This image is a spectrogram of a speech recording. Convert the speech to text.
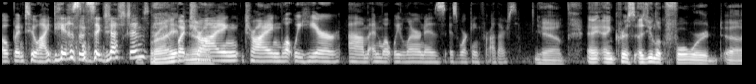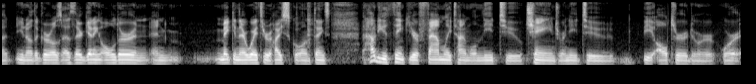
open to ideas and suggestions. right. But yeah. trying trying what we hear um, and what we learn is is working for others. Yeah, and, and Chris, as you look forward, uh, you know the girls as they're getting older and and making their way through high school and things. How do you think your family time will need to change or need to be altered or or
